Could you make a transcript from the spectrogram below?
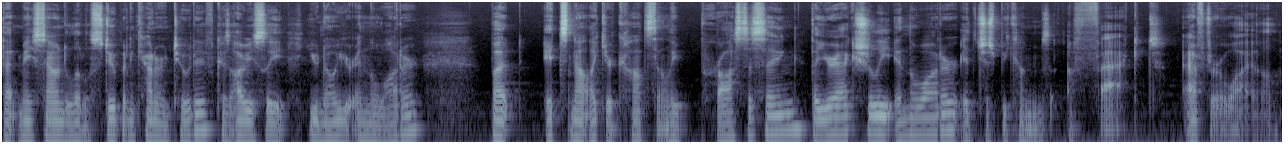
that may sound a little stupid and counterintuitive because obviously you know you're in the water, but it's not like you're constantly processing that you're actually in the water. It just becomes a fact after a while.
